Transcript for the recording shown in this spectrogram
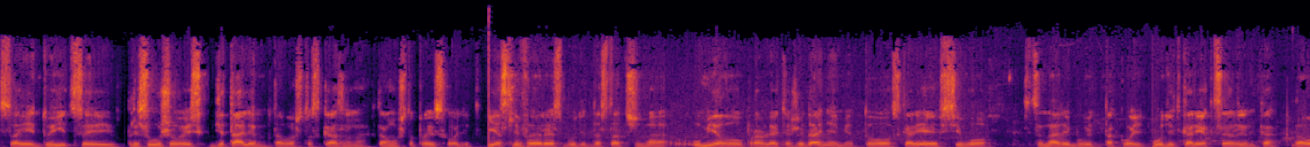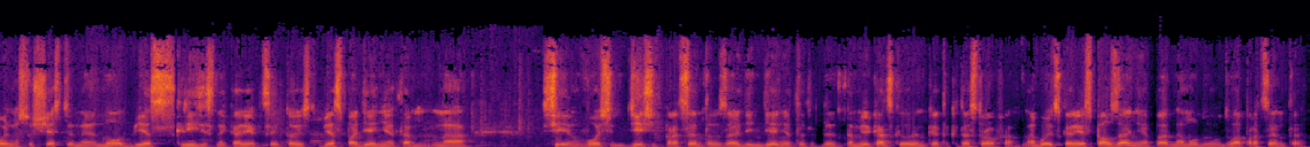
своей интуицией, прислушиваясь к деталям того, что сказано, к тому, что происходит. Если ФРС будет достаточно умело управлять ожиданиями, то, скорее всего, сценарий будет такой. Будет коррекция рынка, довольно существенная, но без кризисной коррекции, то есть без падения там на 7, 8, 10 процентов за один день, это, для американского рынка это катастрофа. А будет скорее сползание по 1-2 процента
